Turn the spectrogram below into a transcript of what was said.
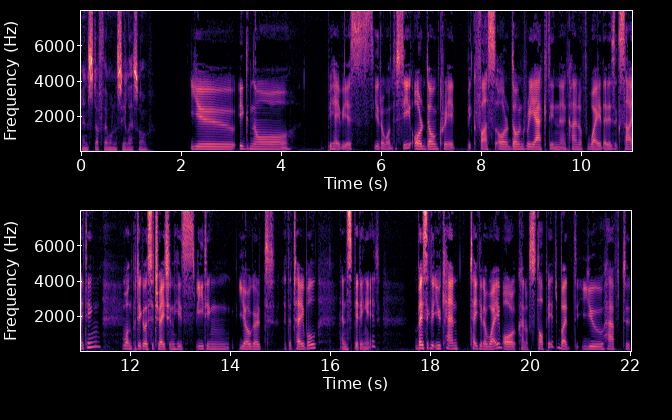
and stuff they want to see less of. You ignore behaviors you don't want to see, or don't create big fuss, or don't react in a kind of way that is exciting. One particular situation, he's eating yogurt at the table and spitting it. Basically, you can take it away or kind of stop it, but you have to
